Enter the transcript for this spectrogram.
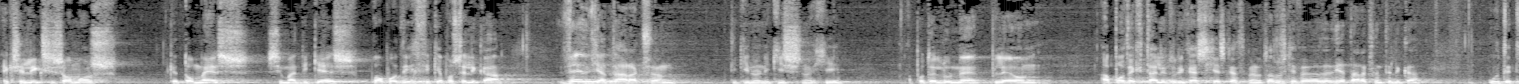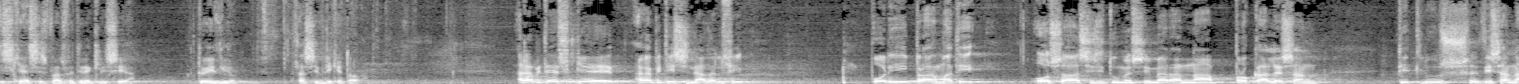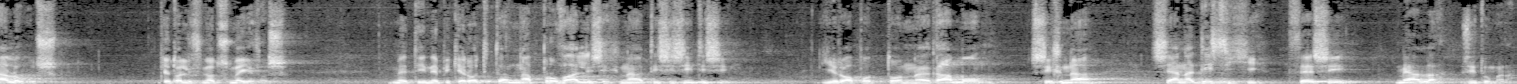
Εξελίξεις όμως και τομές σημαντικές που αποδείχθηκε πως τελικά δεν διατάραξαν την κοινωνική συνοχή αποτελούν πλέον αποδεκτά λειτουργικά σχέσεις καθημερινότητας και βέβαια δεν διατάραξαν τελικά ούτε τις σχέσεις μας με την Εκκλησία. Το ίδιο θα συμβεί και τώρα. Αγαπητές και αγαπητοί συνάδελφοι, μπορεί πράγματι όσα συζητούμε σήμερα να προκάλεσαν τίτλους δυσανάλογους και το αληθινό τους μέγεθος με την επικαιρότητα να προβάλλει συχνά τη συζήτηση γύρω από τον γάμο συχνά σε αναντίστοιχη θέση με άλλα ζητούμενα.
